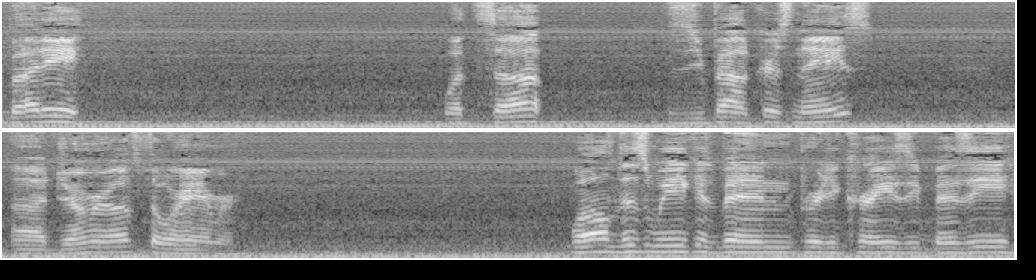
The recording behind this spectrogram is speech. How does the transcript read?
Everybody. What's up? This is your pal Chris Nays, uh, drummer of Thorhammer. Well, this week has been pretty crazy busy.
